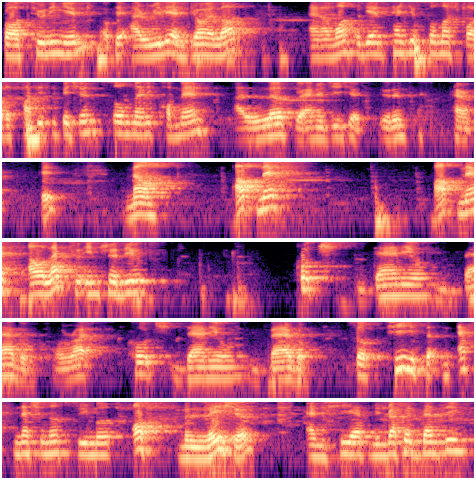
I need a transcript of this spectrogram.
for tuning in. Okay, I really enjoy a lot. And once again, thank you so much for the participation. So many comments. I love your energy here, students, parents. Okay. Now, up next, up next, I would like to introduce Coach Daniel Bego. All right, Coach Daniel Bego. So he is the ex-national swimmer of Malaysia, and he has been representing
